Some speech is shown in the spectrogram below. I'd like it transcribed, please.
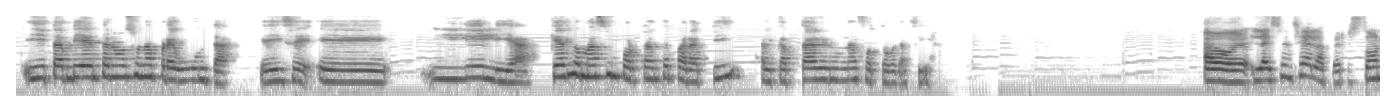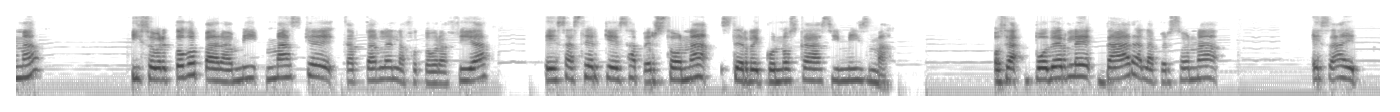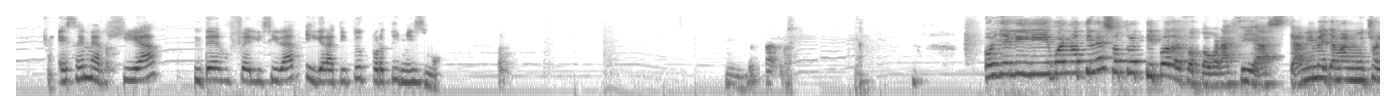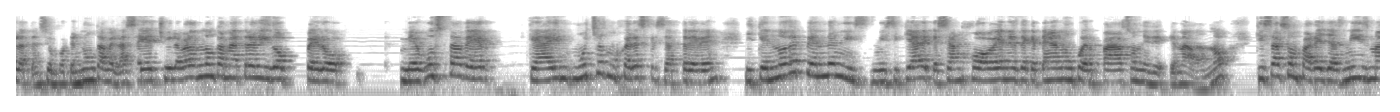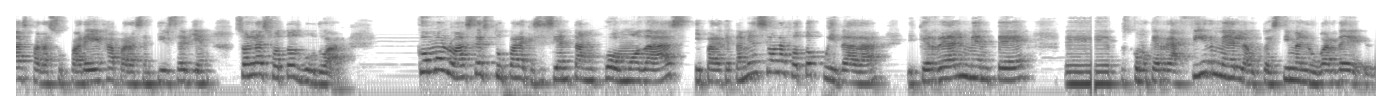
Y también tenemos una pregunta que dice, eh, Lilia, ¿qué es lo más importante para ti al captar en una fotografía? la esencia de la persona y sobre todo para mí, más que captarla en la fotografía, es hacer que esa persona se reconozca a sí misma. O sea, poderle dar a la persona esa, esa energía de felicidad y gratitud por ti mismo. Oye, Lili, bueno, tienes otro tipo de fotografías que a mí me llaman mucho la atención porque nunca me las he hecho y la verdad nunca me he atrevido, pero me gusta ver que hay muchas mujeres que se atreven y que no dependen ni, ni, siquiera de que sean jóvenes, de que tengan un cuerpazo, ni de que nada, ¿no? Quizás son para ellas mismas, para su pareja, para sentirse bien. Son las fotos boudoir. ¿Cómo lo haces tú para que se sientan cómodas y para que también sea una foto cuidada y que realmente, eh, pues como que reafirme la autoestima en lugar de,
